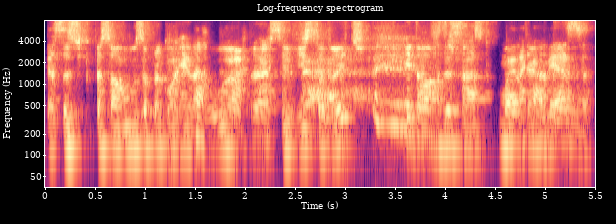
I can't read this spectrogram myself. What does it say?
dessas que o pessoal usa para correr na rua, para ser visto à noite. Ele tava fazendo churrasco com uma Vai lanterna dessa.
